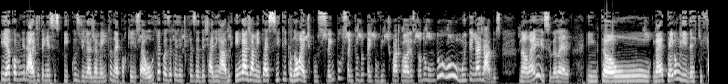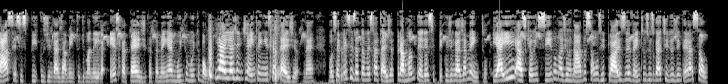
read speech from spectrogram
E a comunidade tem esses picos de engajamento, né? Porque isso é outra coisa que a gente precisa deixar alinhado. Engajamento é cíclico, não é tipo 100% do tempo, 24 horas, todo mundo, uhul, muito engajados. Não é isso, galera. Então, né, ter um líder que faça esses picos de engajamento de maneira estratégica também é muito, muito bom. E aí a gente entra em estratégia, né? Você precisa ter uma estratégia para manter esse pico de engajamento. E aí, as que eu ensino na jornada são os rituais, os eventos e os gatilhos de interação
